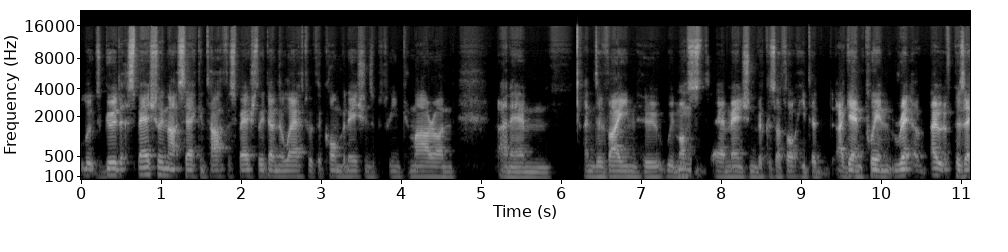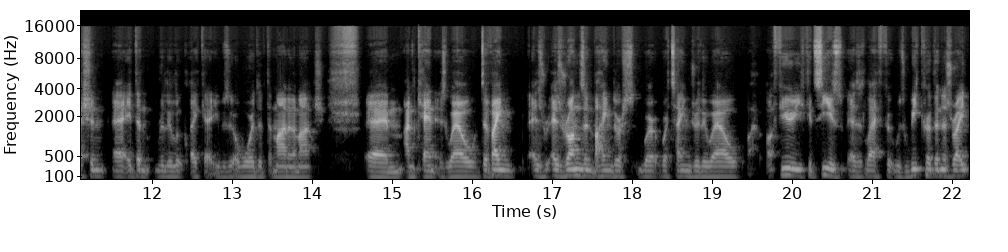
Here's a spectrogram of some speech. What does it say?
looked good, especially in that second half, especially down the left with the combinations between Kamara and and um, and Devine, who we hmm. must mm. uh, mention because I thought he did again playing out of position. Uh, it didn't really look like it. He was awarded the man of the match, um, and Kent as well. Devine, his, his runs in behind were, were, were timed really well. A few you could see his, his left foot was weaker than his right.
